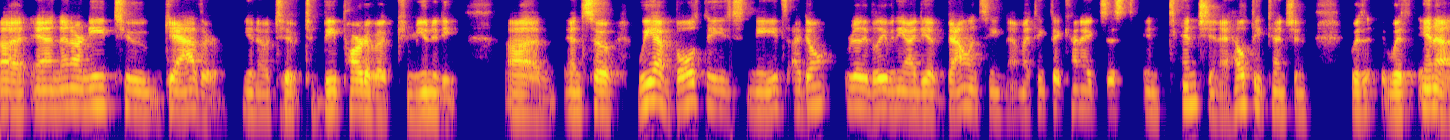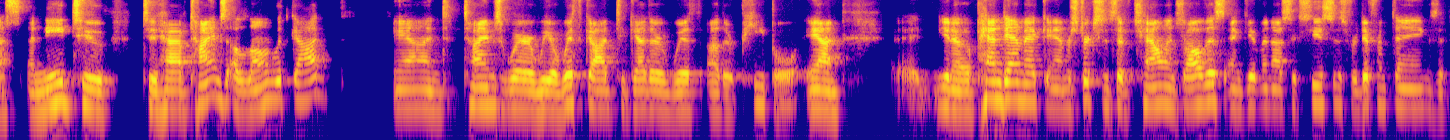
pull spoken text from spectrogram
uh, and then our need to gather, you know, to, to be part of a community. Um, and so we have both these needs. I don't really believe in the idea of balancing them. I think they kind of exist in tension, a healthy tension with, within us, a need to, to have times alone with God and times where we are with God together with other people. And you know, pandemic and restrictions have challenged all this and given us excuses for different things. And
